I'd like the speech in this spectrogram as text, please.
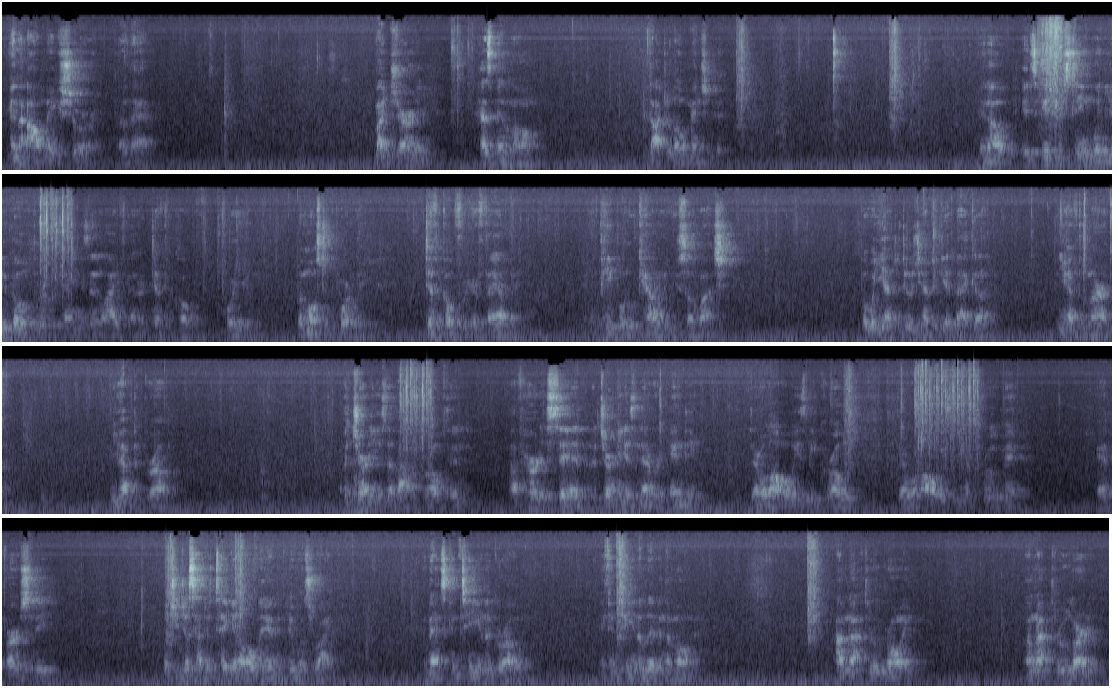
And I'll make sure of that. My journey has been long. Dr. Loh mentioned it. You know, it's interesting when you go through things in life that are difficult for you, but most importantly, difficult for your family and people who count on you so much. But what you have to do is you have to get back up. And you have to learn. And you have to grow. A journey is about growth, and I've heard it said, a journey is never ending. There will always be growth. There will always be improvement adversity, but you just have to take it all in and do what's right. And that's continue to grow and continue to live in the moment. I'm not through growing. I'm not through learning.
